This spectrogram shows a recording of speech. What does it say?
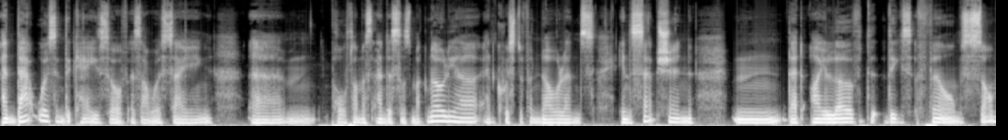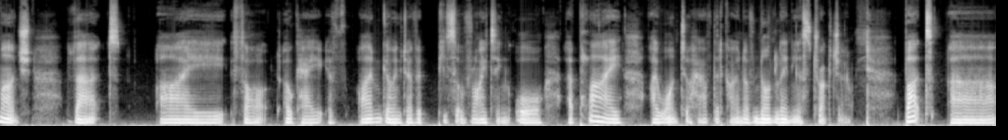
And that was in the case of, as I was saying, um, Paul Thomas Anderson's Magnolia and Christopher Nolan's Inception. Um, that I loved these films so much that I thought, okay, if I'm going to have a piece of writing or apply, I want to have that kind of non-linear structure. But uh,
